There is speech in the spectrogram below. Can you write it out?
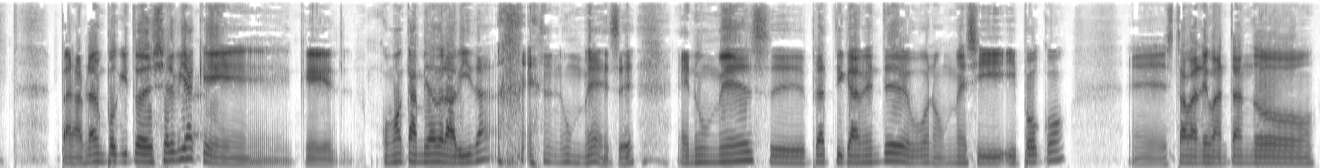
para hablar un poquito de Serbia, que, que cómo ha cambiado la vida en un mes, ¿eh? En un mes eh, prácticamente, bueno, un mes y, y poco, eh, estaba levantando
